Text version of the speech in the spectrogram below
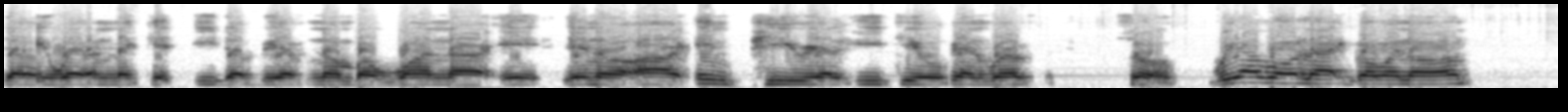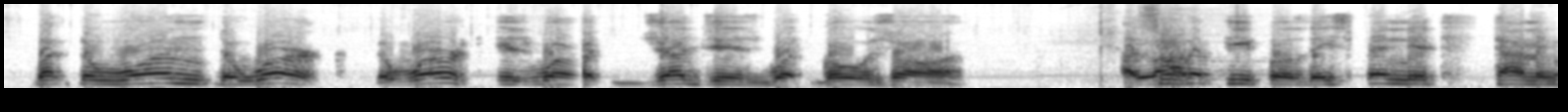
E EWF and make it EWF number one or a, you know our imperial Ethiopian work. So we have all that going on, but the one the work the work is what judges what goes on. A so, lot of people they spend their time in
